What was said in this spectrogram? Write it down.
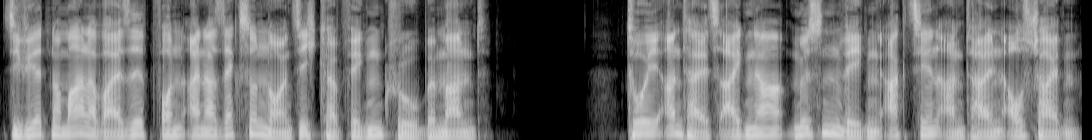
Sie wird normalerweise von einer 96-köpfigen Crew bemannt. TUI-Anteilseigner müssen wegen Aktienanteilen ausscheiden.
